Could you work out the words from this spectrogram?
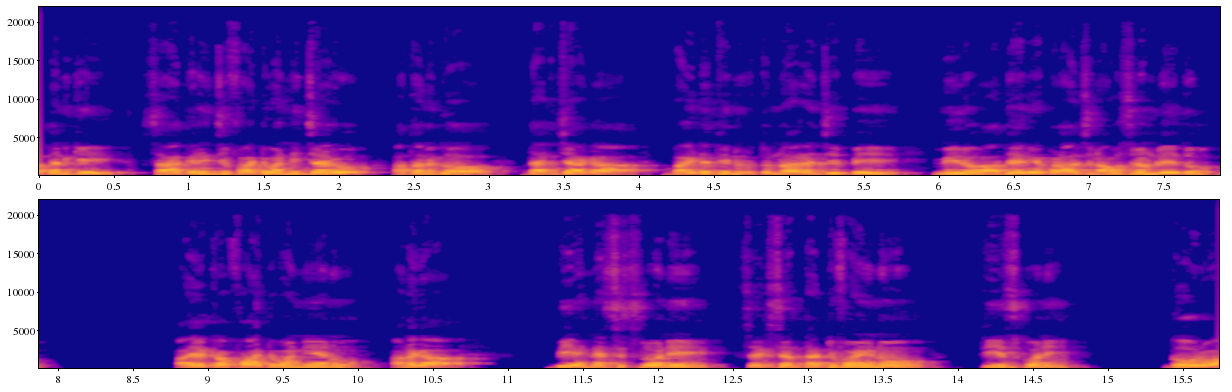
అతనికి సహకరించి ఫార్టీ వన్ ఇచ్చారు. అతను గో దర్జాగా బయట తిరుగుతున్నారని చెప్పి మీరు అధైర్యపడాల్సిన అవసరం లేదు. ఆ యొక్క ఫార్టీ వన్ ఏను అనగా బిఎన్ఎస్ఎస్లోని సెక్షన్ థర్టీ ఫైవ్ను తీసుకొని గౌరవ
